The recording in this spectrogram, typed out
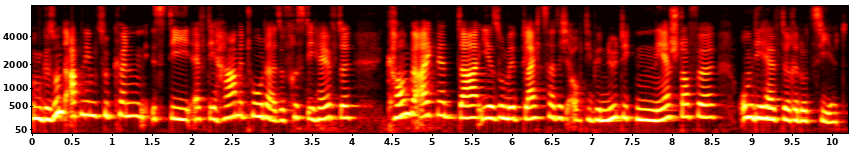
Um gesund abnehmen zu können, ist die FDH-Methode, also frisst die Hälfte, kaum geeignet, da ihr somit gleichzeitig auch die benötigten Nährstoffe um die Hälfte reduziert.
